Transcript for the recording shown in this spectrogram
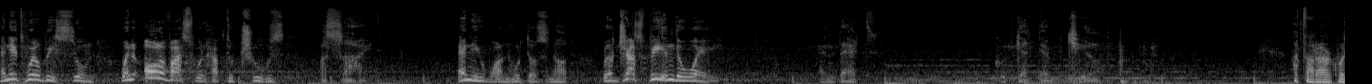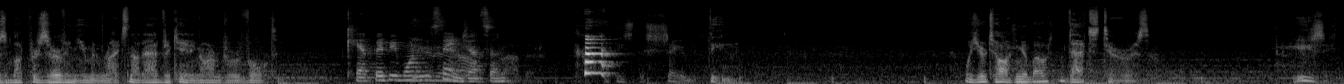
and it will be soon, when all of us will have to choose a side. Anyone who does not will just be in the way. And that could get them killed. I thought ARC was about preserving human rights, not advocating armed revolt. Can't they be one and the same, Jensen? It is the same thing. What you're talking about, that's terrorism. Is it?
